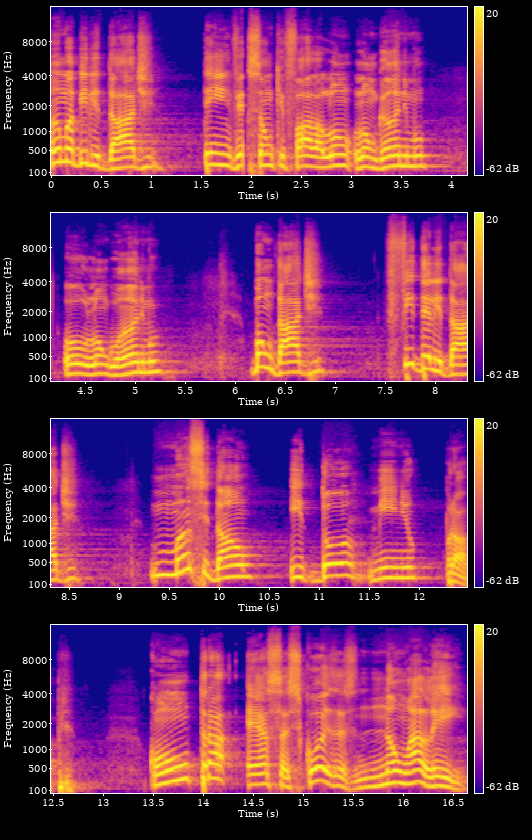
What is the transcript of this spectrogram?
amabilidade, tem versão que fala longânimo ou longo ânimo, bondade, fidelidade, mansidão e domínio próprio. Contra essas coisas não há lei.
